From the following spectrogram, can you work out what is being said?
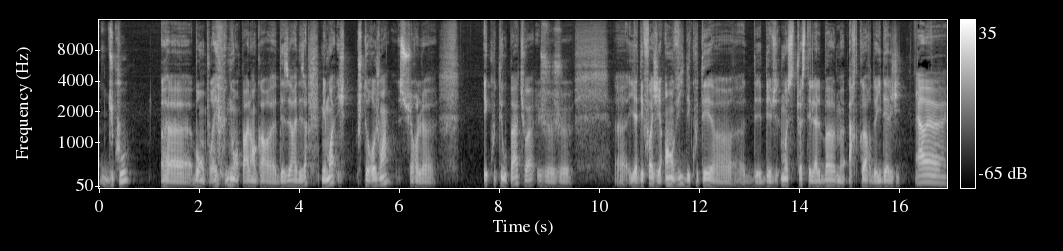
du coup, euh, bon, on pourrait nous en parler encore euh, des heures et des heures, mais moi, je, te rejoins sur le écouter ou pas, tu vois. Je, je euh, il y a des fois, j'ai envie d'écouter des, des, Moi, tu vois, c'était l'album hardcore de IDLJ. Ah ouais,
